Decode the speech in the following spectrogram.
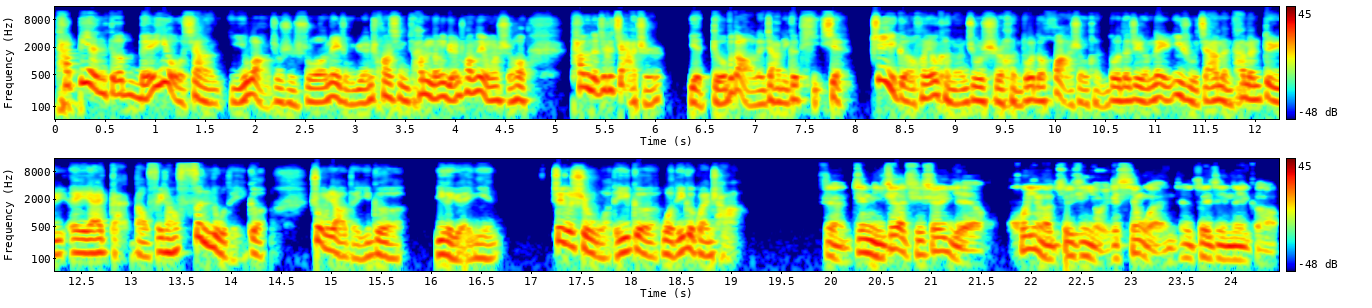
它变得没有像以往，就是说那种原创性，他们能原创内容的时候，他们的这个价值也得不到了这样的一个体现。这个很有可能就是很多的画手、很多的这个内艺术家们，他们对于 AI 感到非常愤怒的一个重要的一个一个原因。这个是我的一个我的一个观察。是，就你这个其实也呼应了最近有一个新闻，就是最近那个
